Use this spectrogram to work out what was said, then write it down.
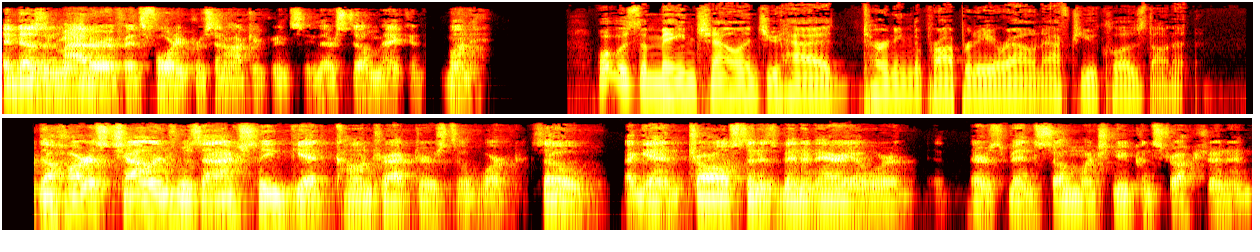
it doesn't matter if it's 40% occupancy, they're still making money. What was the main challenge you had turning the property around after you closed on it? The hardest challenge was actually get contractors to work. So again, Charleston has been an area where there's been so much new construction and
